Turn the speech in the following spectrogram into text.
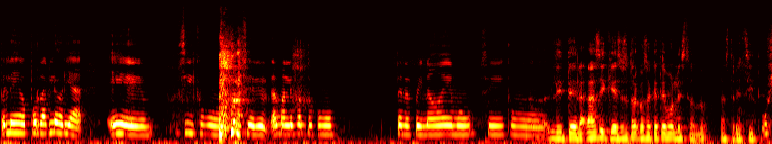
peleo por la gloria. Eh, sí, como, en serio, al man le faltó como tener peinado emo, sí, como... Literal. Así que eso es otra cosa que te molestó, ¿no? Las trencitas. Uy,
